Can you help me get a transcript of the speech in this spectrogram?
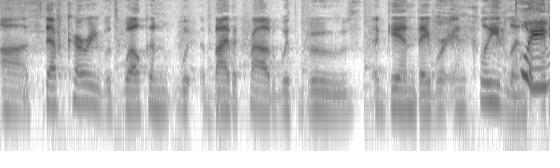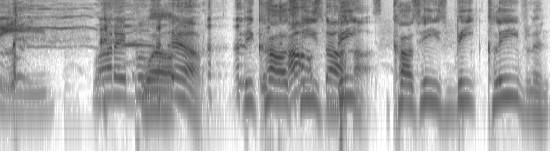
Uh, Steph Curry was welcomed w- by the crowd with boos. Again, they were in Cleveland. Cleveland. Steve. Why they boost Well, them? because he's beat because he's beat Cleveland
